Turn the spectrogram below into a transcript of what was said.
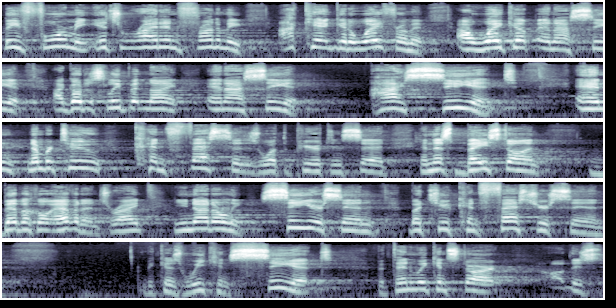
before me. It's right in front of me. I can't get away from it. I wake up and I see it. I go to sleep at night and I see it. I see it. And number two, confess it is what the Puritans said. And that's based on biblical evidence, right? You not only see your sin, but you confess your sin because we can see it, but then we can start all these,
